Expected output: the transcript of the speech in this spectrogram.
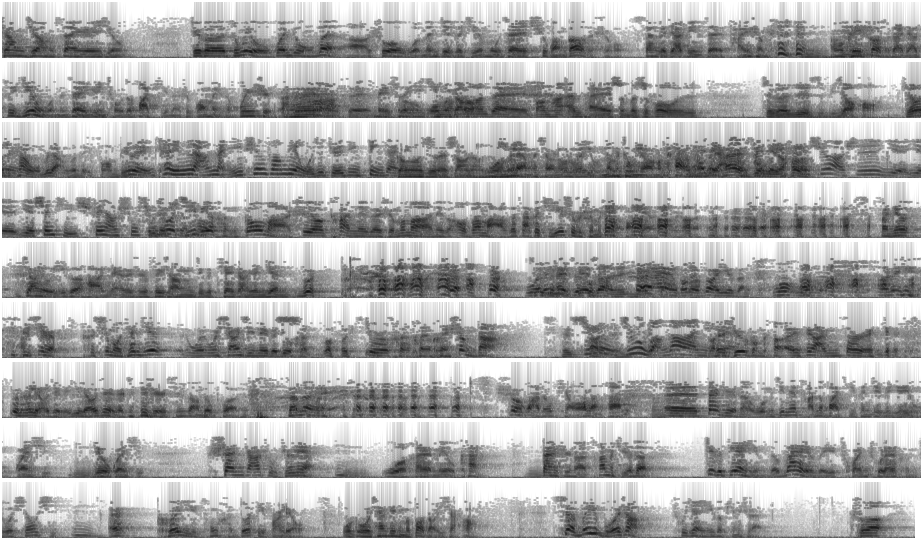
锵锵三人行，这个总有观众问啊，说我们这个节目在去广告的时候，三个嘉宾在谈什么？我可以告诉大家，最近我们在运筹的话题呢是广美的婚事。哎，对，没错我们刚刚在帮他安排什么时候。这个日子比较好，主要是看我们两个哪方便。对，看你们两个哪一天方便，我就决定定在。刚刚就在商量。我们两个小喽啰有那么重要吗？看了 太重要了。徐老师也也也身体非常舒服。说级别很高嘛，是要看那个什么嘛？那个奥巴马和萨科齐是不是什么时候方便？反正将有一个哈，那个是非常这个天上人间，不是不是我的意思，天上人间。哎，不好意思，我我我的意思是。世贸天阶，我我想起那个就很，就是很很很盛大，植入植入广告啊，你植入广告，哎呀，I'm sorry，这不能聊这个，一聊这个真是心脏都破了。咱们 说话都瓢了哈，呃，但是呢，我们今天谈的话题跟这个也有关系，嗯，也有关系。山楂树之恋，嗯，我还没有看，但是呢，他们觉得。这个电影的外围传出来很多消息，嗯，哎，可以从很多地方聊。我我先给你们报道一下啊，在微博上出现一个评选，说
